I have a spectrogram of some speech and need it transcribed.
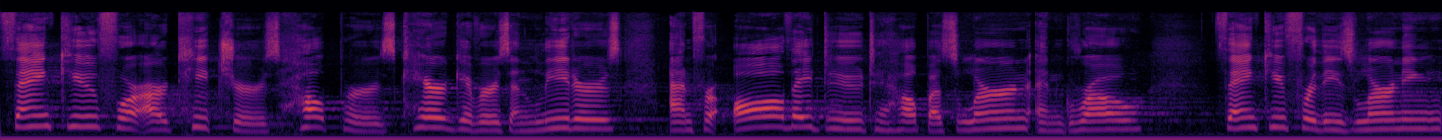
Thank you for our teachers, helpers, caregivers, and leaders, and for all they do to help us learn and grow Thank you for these learning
